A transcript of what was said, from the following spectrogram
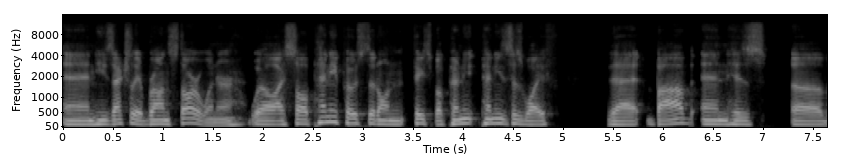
and he's actually a bronze star winner. Well, I saw Penny posted on Facebook. Penny Penny's his wife that Bob and his uh,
